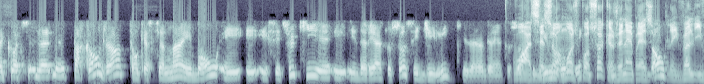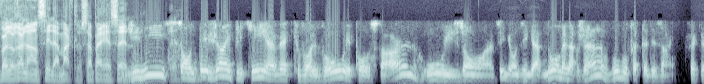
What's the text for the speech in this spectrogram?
Écoute, par contre, Jean, ton questionnement est bon et, et, et sais-tu qui est, derrière tout ça? C'est Geely qui est derrière tout ça. Oui, c'est ça. Moi, c'est pour ça que j'ai l'impression qu'ils veulent, ils veulent relancer la marque. Ça paraissait. Là. Geely sont déjà impliqués avec Volvo et Polestar où ils ont, euh, ils ont dit, regarde, nous, on met l'argent, vous, vous faites le design. Fait que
